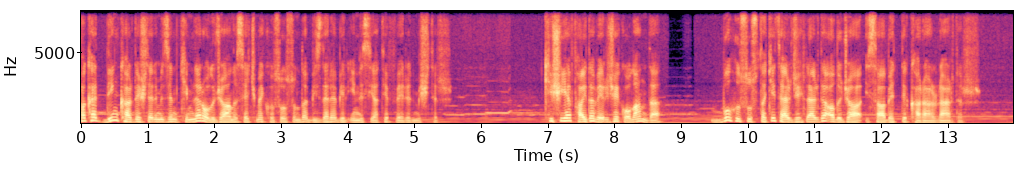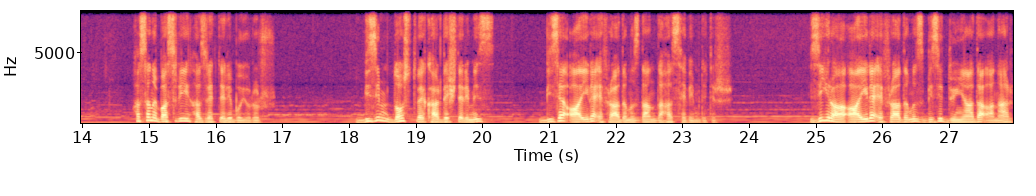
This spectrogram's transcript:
Fakat din kardeşlerimizin kimler olacağını seçmek hususunda bizlere bir inisiyatif verilmiştir. Kişiye fayda verecek olan da bu husustaki tercihlerde alacağı isabetli kararlardır. Hasan-ı Basri Hazretleri buyurur, Bizim dost ve kardeşlerimiz bize aile efradımızdan daha sevimlidir. Zira aile efradımız bizi dünyada anar,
